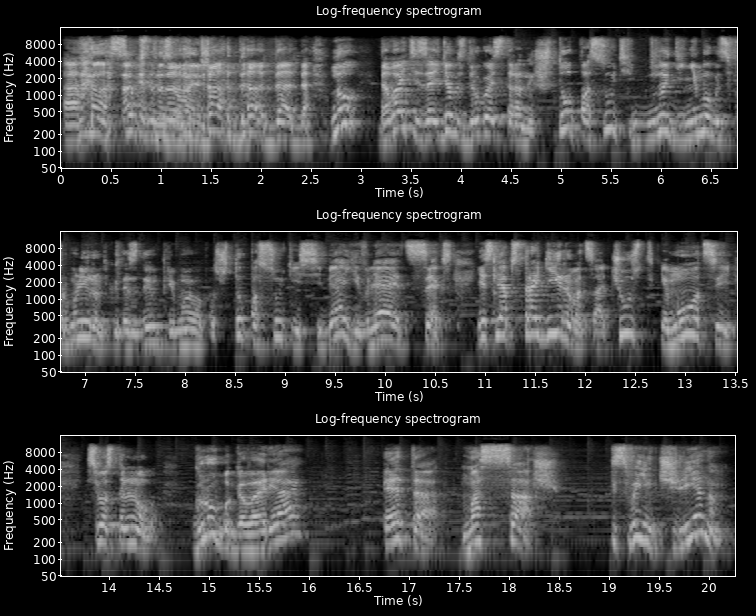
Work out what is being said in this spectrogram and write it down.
А, так это называешь? Да, да, да, да. Ну, давайте зайдем с другой стороны. Что, по сути, многие не могут сформулировать, когда задаем прямой вопрос, что, по сути, из себя является секс? Если абстрагироваться от чувств, эмоций, всего остального. Грубо говоря, это массаж. Ты своим членом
